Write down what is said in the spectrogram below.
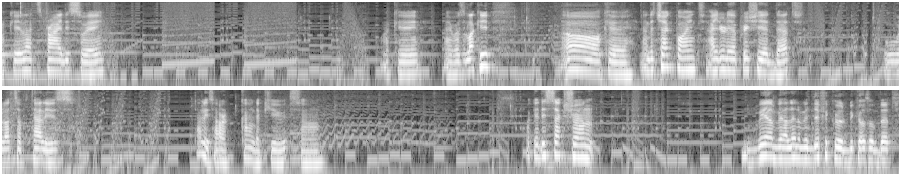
Okay, let's try this way. Okay, I was lucky. Oh, okay. And the checkpoint, I really appreciate that. Ooh, lots of tellies. Tellies are kinda cute, so... Okay, this section will be a little bit difficult because of that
